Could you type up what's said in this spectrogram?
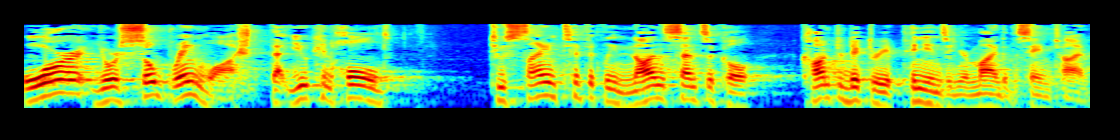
or you're so brainwashed that you can hold to scientifically nonsensical contradictory opinions in your mind at the same time.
